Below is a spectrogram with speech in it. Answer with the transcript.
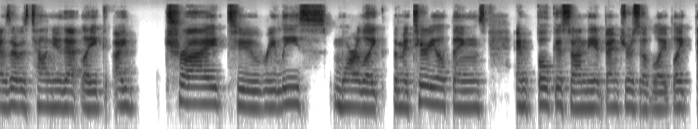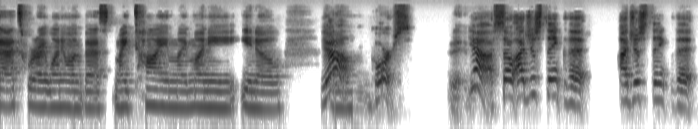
as I was telling you that like I try to release more like the material things and focus on the adventures of life. Like that's where I want to invest my time, my money, you know. Yeah, um, of course. Eh, yeah. So I just think that I just think that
